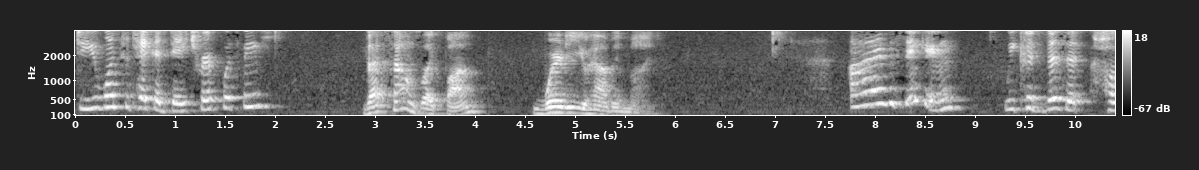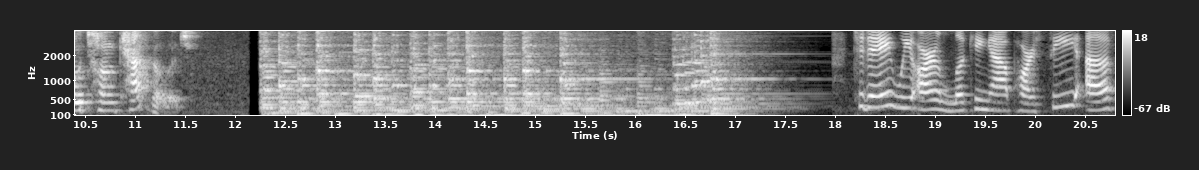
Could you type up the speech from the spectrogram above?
Do you want to take a day trip with me? That sounds like fun. Where do you have in mind? I was thinking we could visit Houtong Cat Village. Today we are looking at part C of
